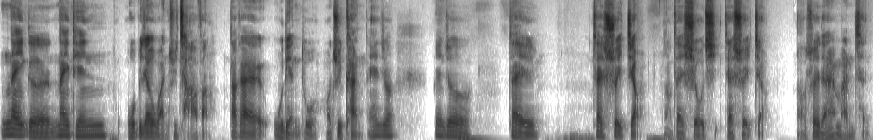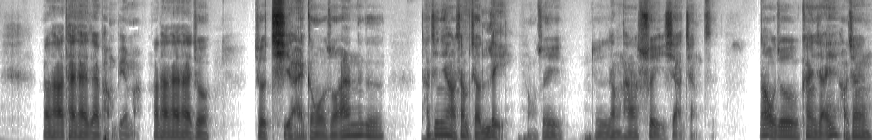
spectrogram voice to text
那一个那一天我比较晚去查房，大概五点多我去看，哎，就那就在在睡觉啊，在休息，在睡觉啊，睡得还蛮沉。然后他太太在旁边嘛，那他太太就就起来跟我说啊，那个他今天好像比较累哦，所以就是让他睡一下这样子。然后我就看一下，哎，好像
